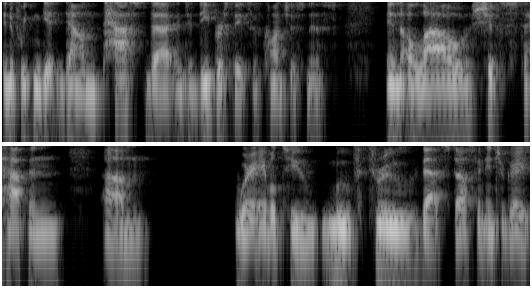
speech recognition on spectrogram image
and if we can get down past that into deeper states of consciousness and allow shifts to happen. Um, we're able to move through that stuff and integrate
